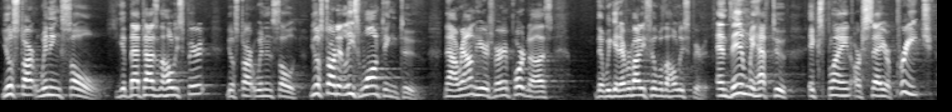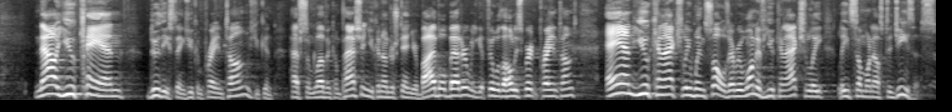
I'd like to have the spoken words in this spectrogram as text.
You'll start winning souls. You get baptized in the Holy Spirit, you'll start winning souls. You'll start at least wanting to. Now, around here, it's very important to us that we get everybody filled with the Holy Spirit. And then we have to explain or say or preach. Now you can do these things. You can pray in tongues. You can have some love and compassion. You can understand your Bible better when you get filled with the Holy Spirit and pray in tongues. And you can actually win souls. Every one of you can actually lead someone else to Jesus.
